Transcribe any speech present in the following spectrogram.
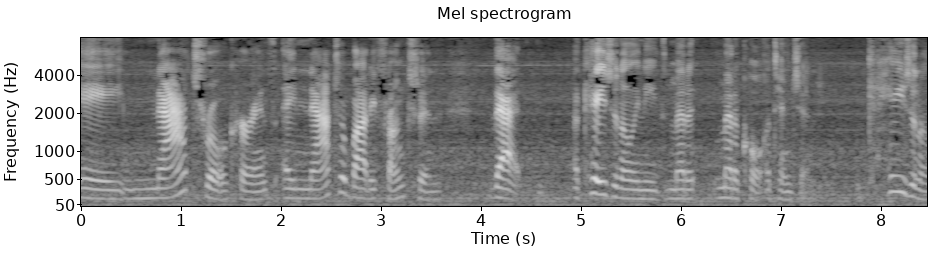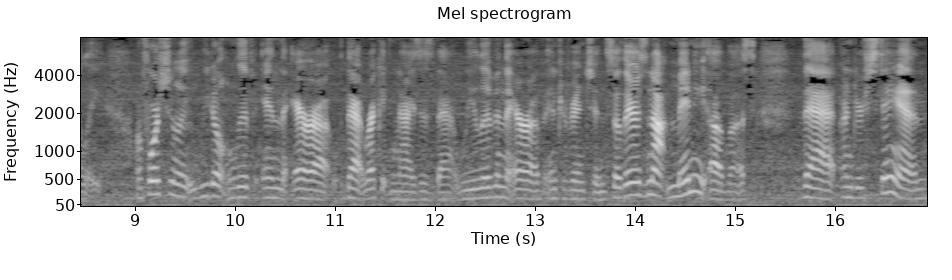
a natural occurrence, a natural body function that occasionally needs med medical attention. Occasionally. Unfortunately, we don't live in the era that recognizes that. We live in the era of intervention. So there's not many of us that understand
